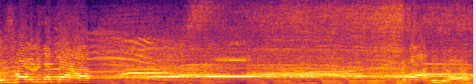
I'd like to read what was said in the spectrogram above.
Who's ready to get down? Come on, New York.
